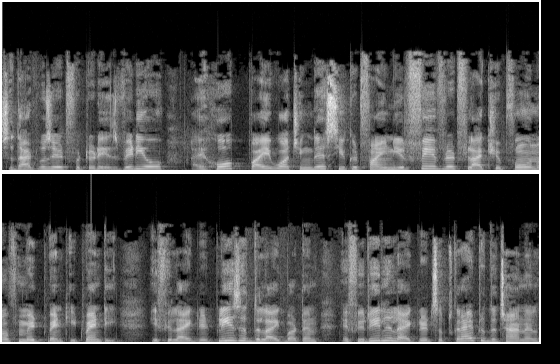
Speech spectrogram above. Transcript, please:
So that was it for today's video. I hope by watching this you could find your favorite flagship phone of mid 2020. If you liked it, please hit the like button. If you really liked it, subscribe to the channel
